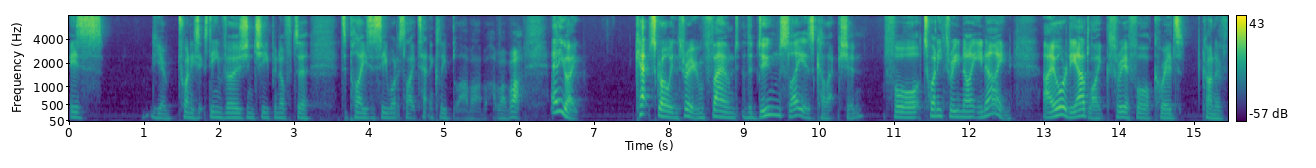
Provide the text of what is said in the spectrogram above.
is you know 2016 version cheap enough to to play to see what it's like technically? Blah blah blah blah blah. Anyway, kept scrolling through and found the Doom Slayers collection for 23.99. I already had like three or four quid kind of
